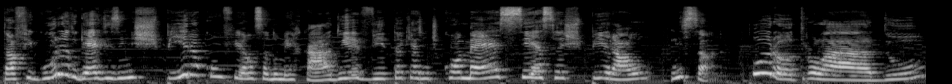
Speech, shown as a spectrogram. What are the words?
Então, a figura do Guedes inspira a confiança no mercado e evita que a gente comece essa espiral insana. Por outro lado,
